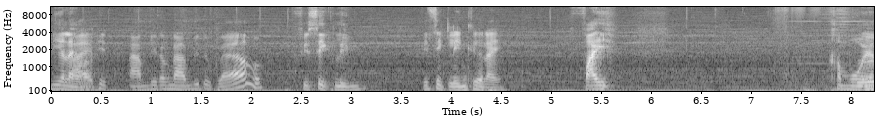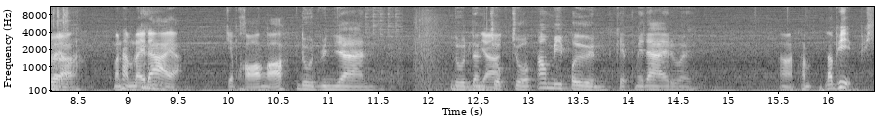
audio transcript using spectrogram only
นี่อะไรไปวะพี่น้ำพี่ต้องน้ำพี่ถูกแล้ว ฟิสิกส์ลิงฟิสิกลิงคืออะไรไฟ ขโมยอะไรวะมันทำอะไรได้อะ เก็บของเหรอ ดูดวิญญาณ ดูดดังวิญญาณ จวบจวบๆเอ้ามีปืน เก็บไม่ได้ด้วย อ่าทำแล้วพี่พี่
